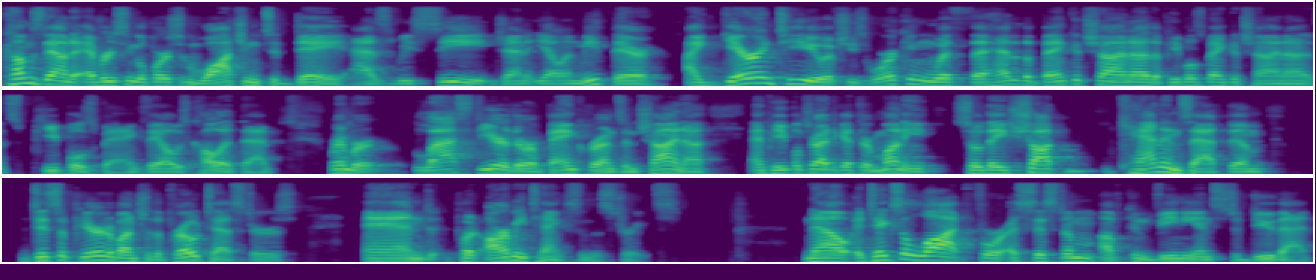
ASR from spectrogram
comes down to every single person watching today as we see Janet Yellen meet there. I guarantee you, if she's working with the head of the Bank of China, the People's Bank of China, it's People's Bank, they always call it that. Remember, last year there were bank runs in China and people tried to get their money. So they shot cannons at them, disappeared a bunch of the protesters, and put army tanks in the streets. Now, it takes a lot for a system of convenience to do that.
